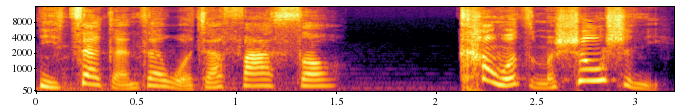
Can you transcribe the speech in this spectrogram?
你再敢在我家发骚，看我怎么收拾你！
